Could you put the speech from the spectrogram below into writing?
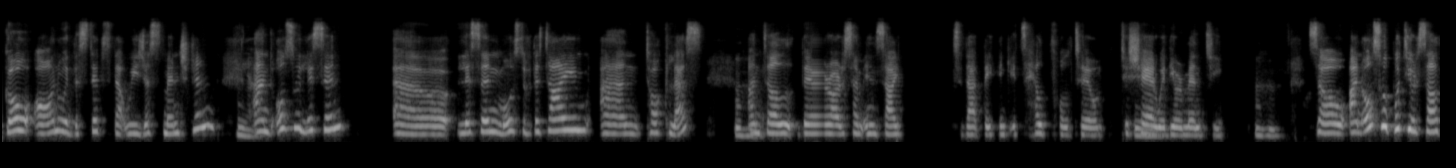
go on with the steps that we just mentioned yeah. and also listen uh, listen most of the time and talk less Mhm. until there are some insights that they think it's helpful to to share Yeah. with your mentee Mhm. so and also put yourself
